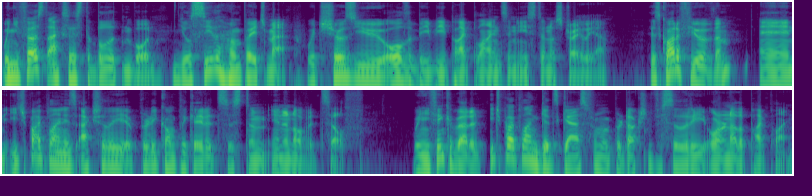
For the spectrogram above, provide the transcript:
When you first access the bulletin board, you'll see the homepage map, which shows you all the BB pipelines in Eastern Australia. There's quite a few of them, and each pipeline is actually a pretty complicated system in and of itself. When you think about it, each pipeline gets gas from a production facility or another pipeline.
